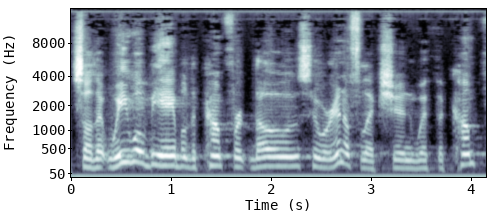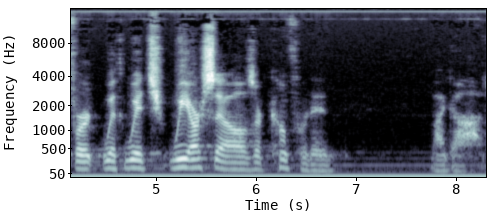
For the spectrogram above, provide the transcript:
so that we will be able to comfort those who are in affliction with the comfort with which we ourselves are comforted by God.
